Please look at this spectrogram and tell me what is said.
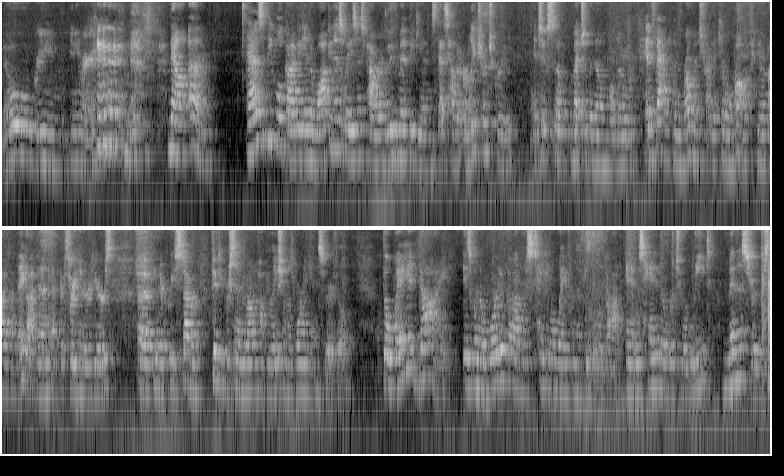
no green anywhere. now, um, as the people of God began to walk in His ways and His power, a movement begins. That's how the early church grew and took so much of the known world over. In fact, when the Romans tried to kill them off, you know, by the time they got done after 300 years, uh, you know, they're pretty stubborn, 50% of the Roman population was born again, spirit filled. The way it died is when the Word of God was taken away from the people of God and it was handed over to elite ministers,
